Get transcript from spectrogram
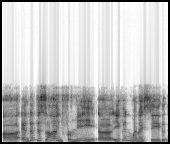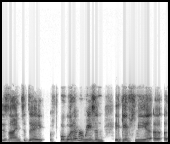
Uh, and the design for me, uh, even when I see the design today, for whatever reason, it gives me a, a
